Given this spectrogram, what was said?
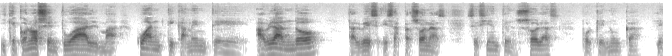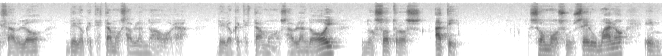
y que conocen tu alma cuánticamente hablando, tal vez esas personas se sienten solas porque nunca les habló de lo que te estamos hablando ahora, de lo que te estamos hablando hoy, nosotros a ti. Somos un ser humano en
